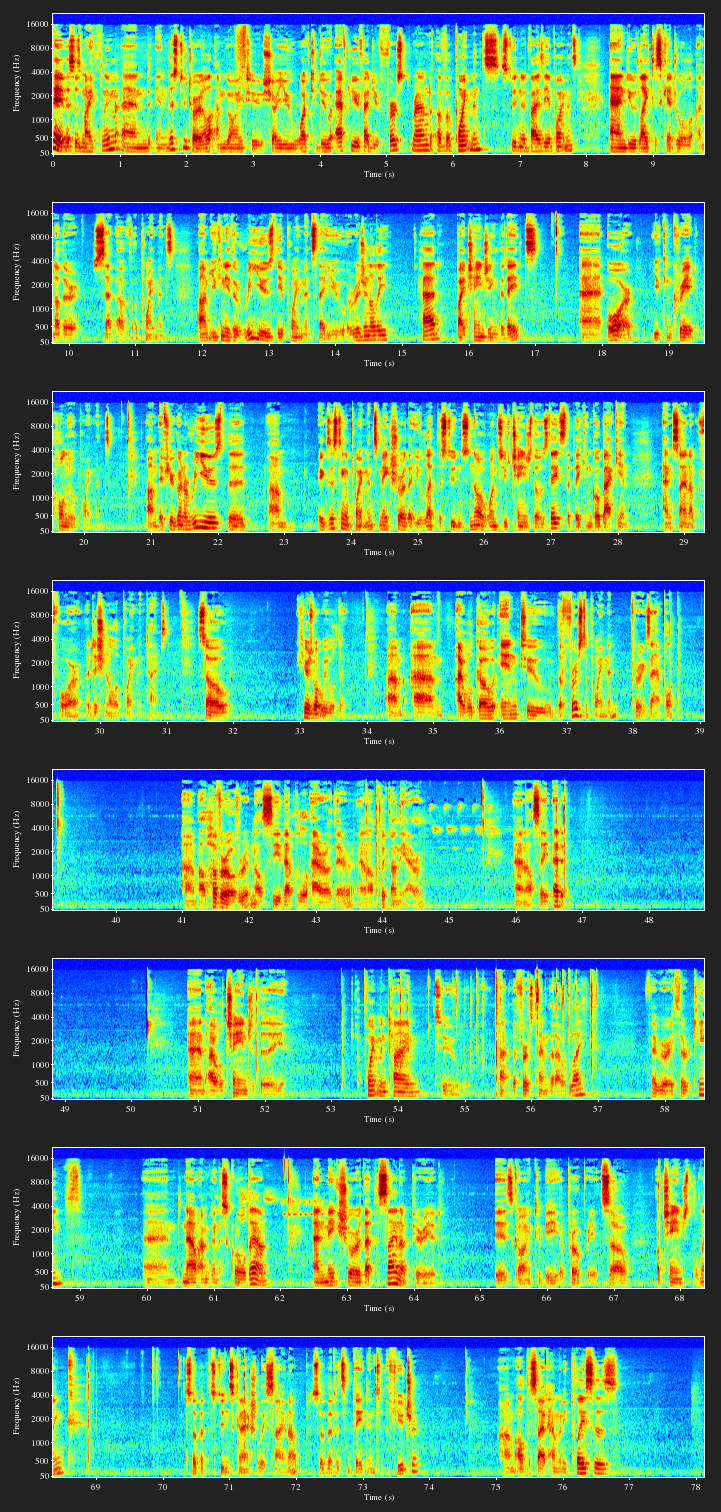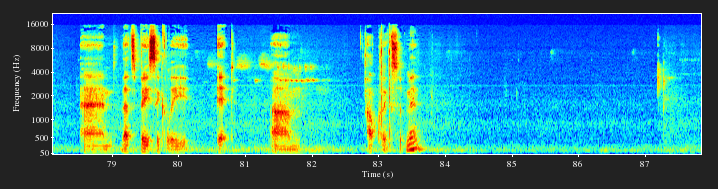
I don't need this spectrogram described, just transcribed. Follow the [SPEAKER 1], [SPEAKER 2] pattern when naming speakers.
[SPEAKER 1] Hey, this is Mike Bloom, and in this tutorial I'm going to show you what to do after you've had your first round of appointments, student advisee appointments, and you would like to schedule another set of appointments. Um, you can either reuse the appointments that you originally had by changing the dates, uh, or you can create whole new appointments. Um, if you're going to reuse the um, existing appointments, make sure that you let the students know once you've changed those dates that they can go back in and sign up for additional appointment times. So here's what we will do. Um, um, I will go into the first appointment, for example. Um, I'll hover over it and I'll see that little arrow there and I'll click on the arrow and I'll say edit. And I will change the appointment time to the first time that I would like. February 13th. And now I'm going to scroll down and make sure that the sign-up period is going to be appropriate. So I'll change the link so that the students can actually sign up, so that it's a date into the future. Um, I'll decide how many places, and that's basically it. Um, I'll click Submit.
